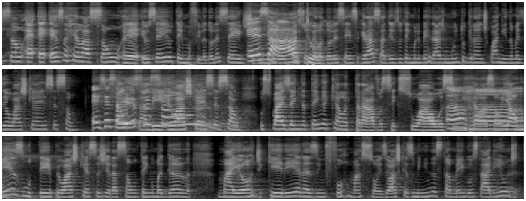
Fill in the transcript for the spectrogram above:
São, é- é- essa relação, é, eu sei, eu tenho uma filha adolescente, Exato. passou pela adolescência, graças a Deus eu tenho uma liberdade muito grande com a Nina, mas eu acho que é a exceção. Exceção. É Sabe? exceção. Eu acho que é exceção. Os pais ainda têm aquela trava sexual, assim, Aham. em relação. E ao mesmo tempo, eu acho que essa geração tem uma gana maior de querer as informações. Eu acho que as meninas também gostariam de ter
